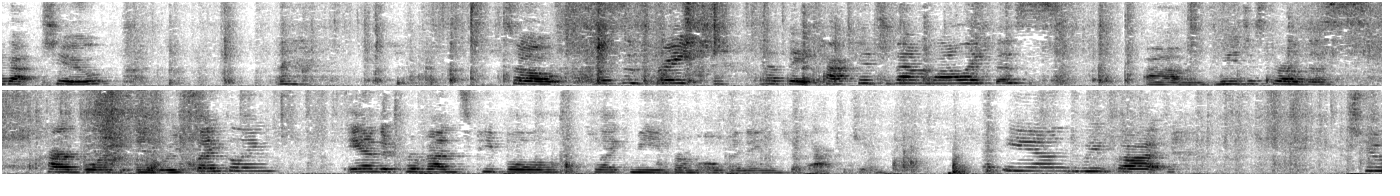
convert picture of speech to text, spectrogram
Got two. So this is great that they package them well like this. Um, we just throw this cardboard in recycling and it prevents people like me from opening the packaging. And we've got two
